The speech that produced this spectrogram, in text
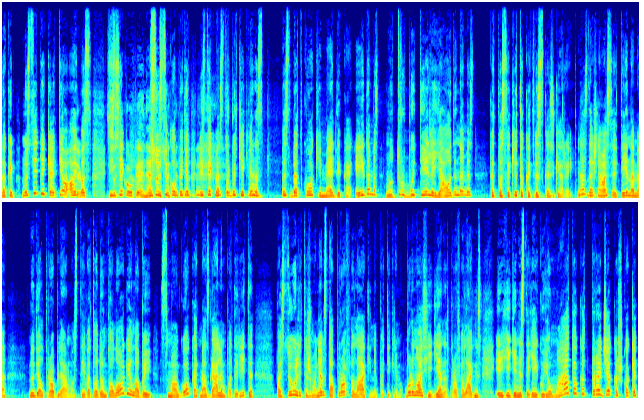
na kaip nusiteikė atėjo ai pas vis tiek susikaupė ane susikaupė atėjo. Vis tiek mes turbūt kiekvienas pas bet kokį mediką eidamas nu Mhm. truputėlį jaudinamės kad pasakytų kad viskas gerai. Nes dažniausiai ateiname nu dėl problemos. Tai vat odontologijoj labai smagu kad mes galim padaryti pasiūlyti žmonėms tą profilaktinį patikrinimą. Burnos higienos profilaktinis ir higienistai jeigu jau mato kad pradžia kažkokia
